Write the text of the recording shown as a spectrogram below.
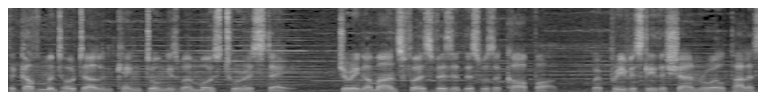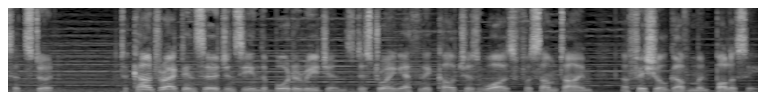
The government hotel in Keng Tung is where most tourists stay. During Ammann's first visit, this was a car park where previously the Shan royal palace had stood. To counteract insurgency in the border regions, destroying ethnic cultures was, for some time, official government policy.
